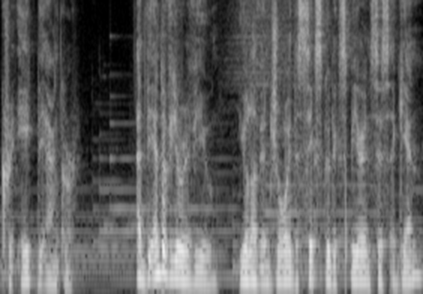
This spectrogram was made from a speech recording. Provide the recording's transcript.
create the anchor. At the end of your review, you'll have enjoyed the six good experiences again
